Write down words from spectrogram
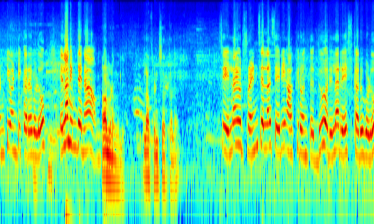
ಒಂಟಿ ಒಂಟಿ ಕರಗಳು. ಎಲ್ಲ ನಿಮ್ದೇನಾ? ಹಾಂ ಮೇಡಮ್ ಇಲ್ಲಿ. ಎಲ್ಲ ಫ್ರೆಂಡ್ ಸರ್ಕಲ್ ಸೊ ಎಲ್ಲ ಇವ್ರ ಫ್ರೆಂಡ್ಸ್ ಎಲ್ಲ ಸೇರಿ ಹಾಕಿರುವಂಥದ್ದು. ಅವರೆಲ್ಲ ರೇಸ್ ಕರುಗಳು.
